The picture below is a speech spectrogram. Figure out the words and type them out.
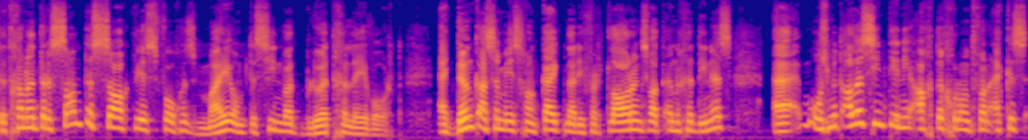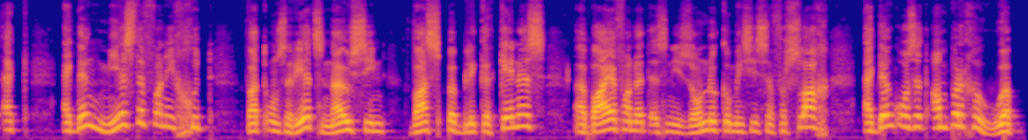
Dit gaan 'n interessante saak wees volgens my om te sien wat blootgelê word. Ek dink as 'n mens gaan kyk na die verklaringe wat ingedien is, uh ons moet alles sien teen die agtergrond van ek is ek ek dink meeste van die goed wat ons reeds nou sien was publieke kennis. Uh, baie van dit is in die Zondo-kommissie se verslag. Ek dink ons het amper gehoop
